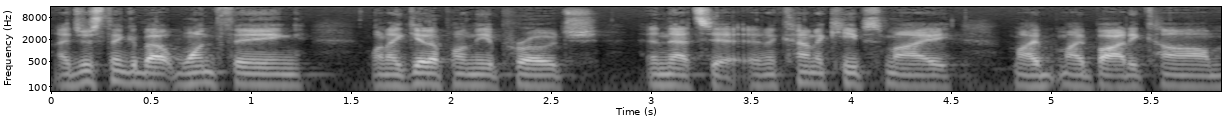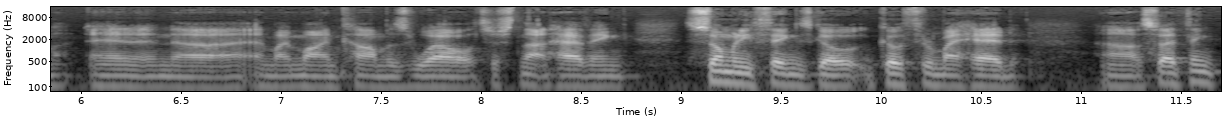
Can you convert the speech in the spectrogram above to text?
I just think about one thing when I get up on the approach, and that's it. And it kind of keeps my, my, my body calm and, uh, and my mind calm as well, just not having so many things go, go through my head. Uh, so I think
